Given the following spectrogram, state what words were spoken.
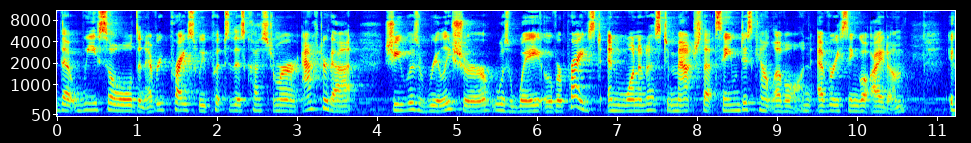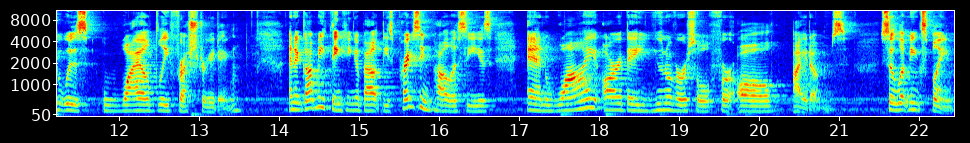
that we sold and every price we put to this customer after that she was really sure was way overpriced and wanted us to match that same discount level on every single item. It was wildly frustrating. And it got me thinking about these pricing policies and why are they universal for all items? So let me explain.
